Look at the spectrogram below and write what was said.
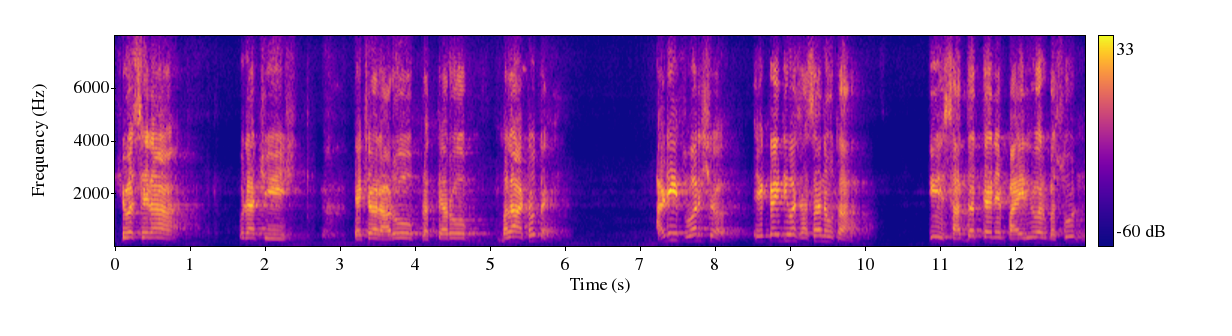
शिवसेना कुणाची त्याच्यावर आरोप प्रत्यारोप मला आठवत आहे अडीच वर्ष एकही दिवस असा नव्हता की सातत्याने पायरीवर बसून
